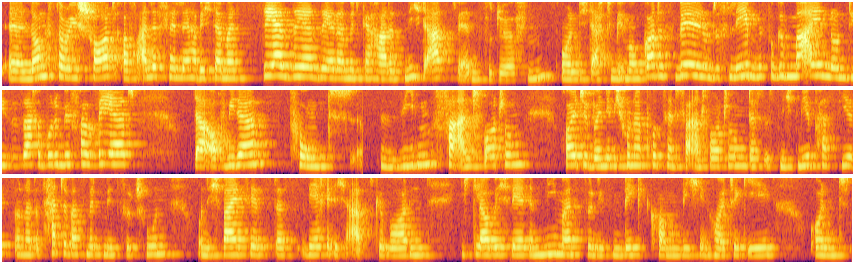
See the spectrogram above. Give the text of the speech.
Äh, long story short, auf alle Fälle habe ich damals sehr, sehr, sehr damit gehadert, nicht Arzt werden zu dürfen. Und ich dachte mir immer, um Gottes Willen, und das Leben ist so gemein und diese Sache wurde mir verwehrt. Da auch wieder Punkt 7, Verantwortung. Heute übernehme ich 100% Verantwortung. Das ist nicht mir passiert, sondern das hatte was mit mir zu tun. Und ich weiß jetzt, dass wäre ich Arzt geworden, ich glaube, ich wäre niemals zu diesem Weg gekommen, wie ich ihn heute gehe. Und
